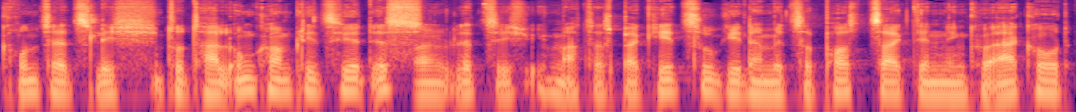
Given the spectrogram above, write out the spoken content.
grundsätzlich total unkompliziert ist, letztlich ich mache das Paket zu, gehe damit zur Post, zeige denen den QR-Code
